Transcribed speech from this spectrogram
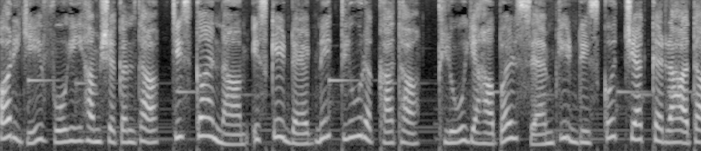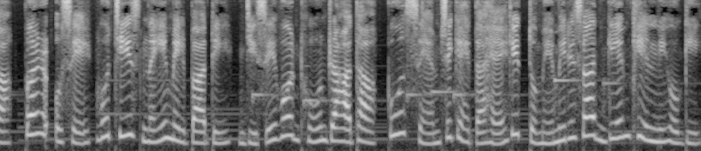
और ये वो ही हम शक्ल था जिसका नाम इसके डैड ने क्यूँ रखा था। क्लू यहाँ पर सैम की डिस्क को चेक कर रहा था, पर उसे वो चीज़ नहीं मिल पाती, जिसे वो ढूंढ रहा था। वो सैम से कहता है कि तुम्हें मेरे साथ गेम खेलनी होगी।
